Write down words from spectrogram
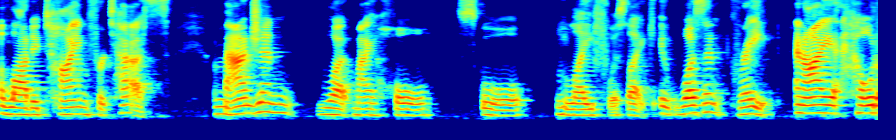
a lot of time for tests. Imagine what my whole school life was like. It wasn't great. And I held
